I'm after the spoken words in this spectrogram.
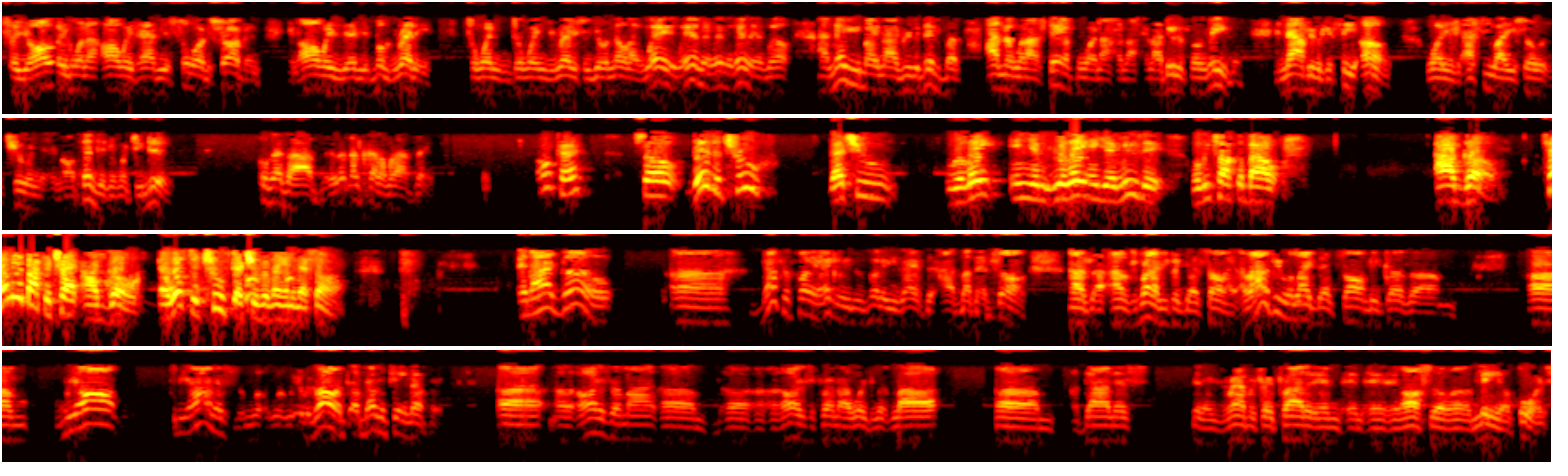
So you always want to always have your sword sharpened and always have your book ready to when to when you're ready, so you'll know like, wait, wait a minute, wait a minute. Well, I know you might not agree with this, but I know what I stand for, and I and I, and I do this for a reason. And now people can see, oh, well, I see why you're so true and, and authentic in what you do. So that's I, that's kind of what I think. Okay, so there's a truth that you relate in your relate in your music when we talk about I'll go. Tell me about the track I'll go and what's the truth that you're relaying in that song? And I go, uh, that's a funny, actually, it's funny you asked about that song. I was, I was surprised you picked that song. A lot of people like that song because, um, um, we all, to be honest, it was all another team effort. Uh, uh, artist of mine, um, uh, an artist a friend I worked with, La, um, Adonis, you know, rapper Trey Prada, and, and, and also, uh, me, of course.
